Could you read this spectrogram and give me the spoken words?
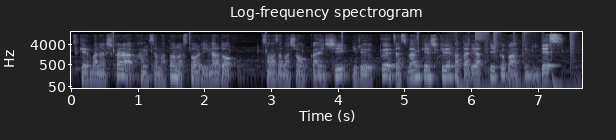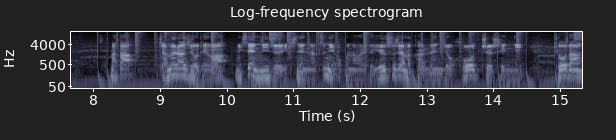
世間話から神様とのストーリーなど様々紹介しゆるく雑談形式で語り合っていく番組ですまた、ジャムラジオでは2021年夏に行われるユースジャム関連情報を中心に、教団、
